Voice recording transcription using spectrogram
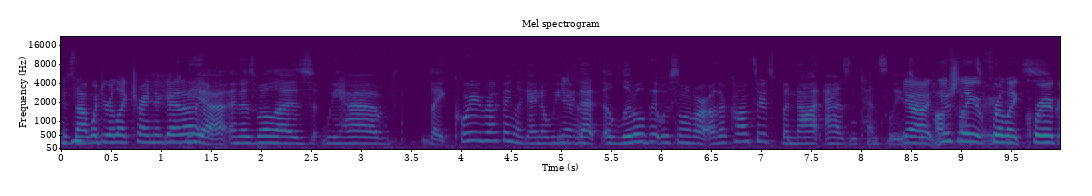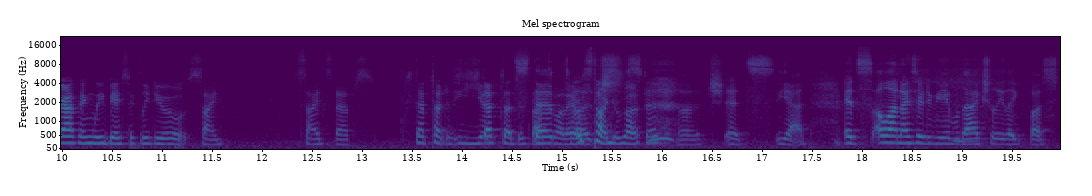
Is Mhm. that what you're like trying to get at? Yeah, and as well as we have like choreographing. Like I know we Yeah. do that a little bit with some of our other concerts, but not as intensely. Yeah, as for Pop's usually for like choreographing, we basically do side side steps, step touches, Yep, step touches. that's step what I was talking about. Step touch. It's yeah, it's a lot nicer to be able to actually like bust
